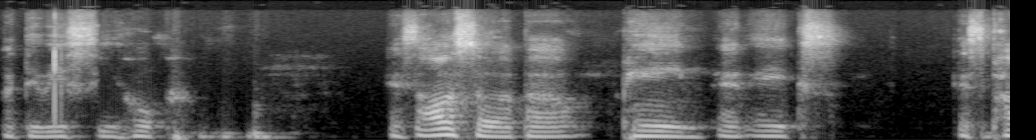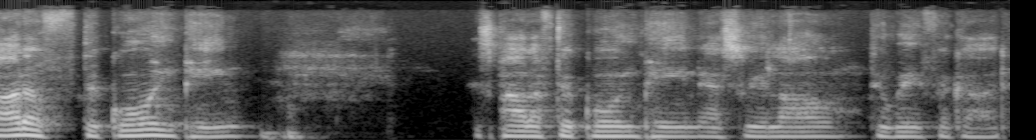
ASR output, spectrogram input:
But do we see hope? It's also about pain and aches. It's part of the growing pain. It's part of the growing pain as we long to wait for God.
